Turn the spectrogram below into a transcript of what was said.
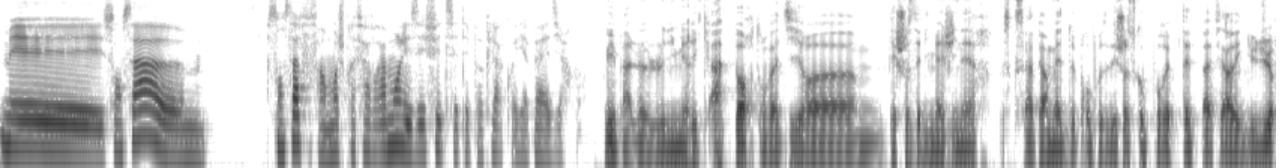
mais sans ça euh, sans ça enfin moi je préfère vraiment les effets de cette époque là quoi il y a pas à dire. Oui, bah le, numérique apporte, on va dire, euh, des choses à l'imaginaire, parce que ça va permettre de proposer des choses qu'on pourrait peut-être pas faire avec du dur.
